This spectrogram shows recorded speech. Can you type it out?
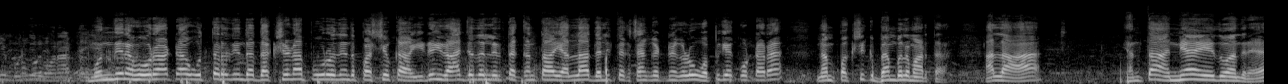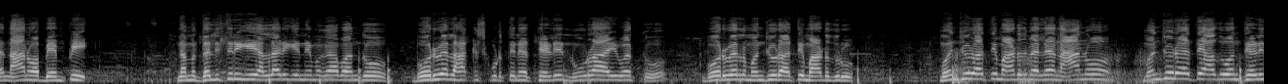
ನೀವು ಮುಂದಿನ ಹೋರಾಟ ಮುಂದಿನ ಹೋರಾಟ ಉತ್ತರದಿಂದ ದಕ್ಷಿಣ, ಪೂರ್ವದಿಂದ ಪಶ್ಚಿಮ ಇಡೀ ರಾಜ್ಯದಲ್ಲಿರ್ತಕ್ಕಂಥ ಎಲ್ಲ ದಲಿತ ಸಂಘಟನೆಗಳು ಒಪ್ಪಿಗೆ ಕೊಟ್ಟಾರ ನಮ್ಮ ಪಕ್ಷಕ್ಕೆ ಬೆಂಬಲ ಮಾಡ್ತಾರೆ. ಅಲ್ಲ ಎಂಥ ಅನ್ಯಾಯ ಇದು ಅಂದರೆ ನಾನು ಒಬ್ಬ ಎಂ ಪಿ, ನಮ್ಮ ದಲಿತರಿಗೆ ಎಲ್ಲರಿಗೆ ನಿಮಗೆ ಒಂದು ಬೋರ್ವೆಲ್ ಹಾಕಿಸ್ಕೊಡ್ತೀನಿ ಅಂತೇಳಿ ನೂರ ಐವತ್ತು ಬೋರ್ವೆಲ್ ಮಂಜೂರಾತಿ ಮಾಡಿದ್ರು. ಮಂಜೂರಾತಿ ಮಾಡಿದ ಮೇಲೆ ನಾನು ಮಂಜೂರಾತಿ ಅದು ಅಂತ ಹೇಳಿ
